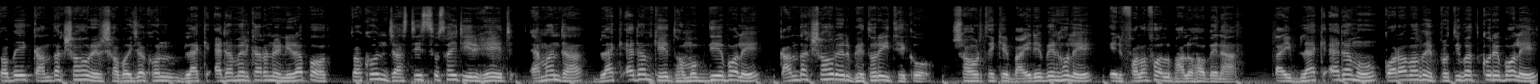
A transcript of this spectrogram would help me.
তবে কান্দাক শহরের সবাই যখন ব্ল্যাক অ্যাডামের কারণে নিরাপদ, তখন জাস্টিস সোসাইটির হেড অ্যামান্ডা ব্ল্যাক অ্যাডামকে ধমক দিয়ে বলে, কান্দাক শহরের ভেতরেই থেকো। শহর থেকে বাইরে বের হলে এর ফলাফল ভালো হবে না। তাই ব্ল্যাক অ্যাডামও কড়াভাবে প্রতিবাদ করে বলে,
